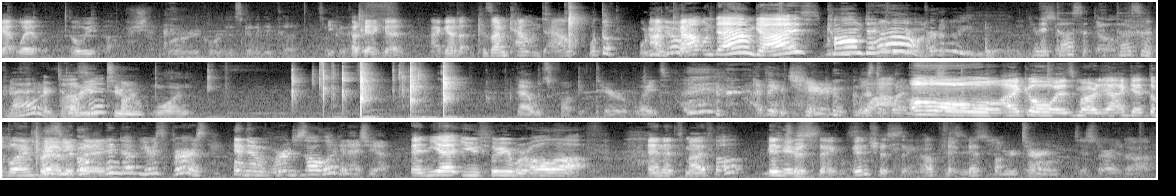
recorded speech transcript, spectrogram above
Okay, wait. Oh, we. Oh shit. We're recording. It's gonna get cut. It's okay. Okay, good. I gotta, cause I'm counting down. What the? What are you I'm doing? counting down, guys. Calm Well, then down. you're part of it. You're It doesn't. It doesn't Okay, matter, fine. does Three, it? two, one. That was fucking terrible. Wait. I think Jared was to Wow. blame. Oh, like always, Marty. I get the blame for because you everything. opened up yours first, and then we're just all looking at you. And yet you three were all off, and it's my fault. Because Interesting. Interesting. I'll take This it. is your turn to start it off.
